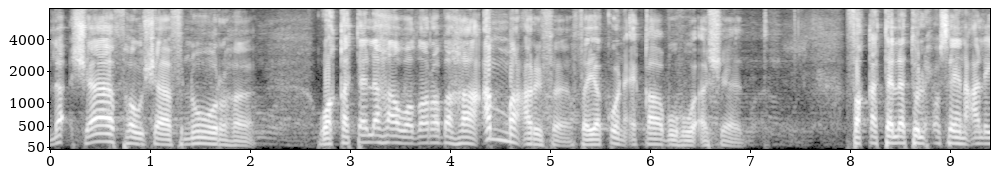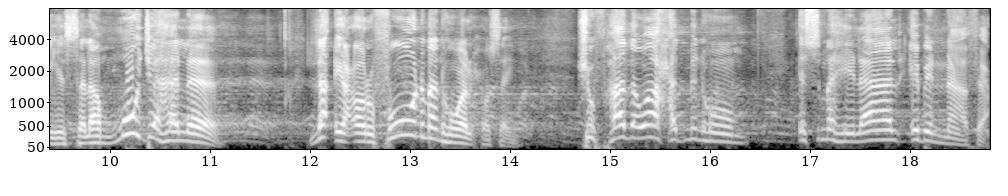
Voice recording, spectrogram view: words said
لا شافها وشاف نورها. وقتلها وضربها عن معرفة فيكون عقابه أشد. فقتلته الحسين عليه السلام مو جهلة. لا يعرفون من هو الحسين. شوف هذا واحد منهم اسمه هلال ابن نافع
